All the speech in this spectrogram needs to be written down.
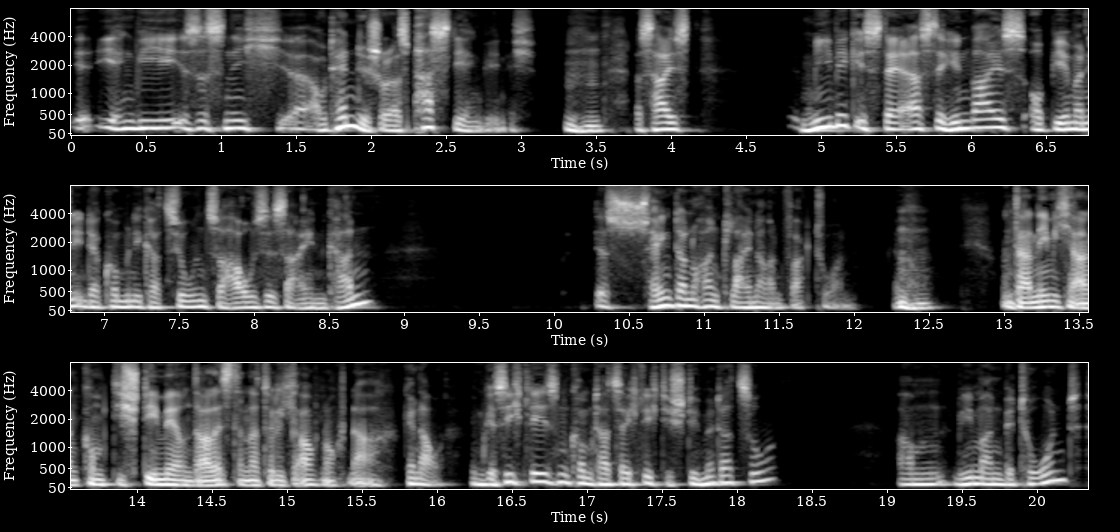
irgendwie ist es nicht äh, authentisch oder es passt irgendwie nicht. Mhm. Das heißt, Mimik ist der erste Hinweis, ob jemand in der Kommunikation zu Hause sein kann. Das hängt dann noch an kleineren Faktoren. Genau. Mhm. Und dann nehme ich an, kommt die Stimme und alles dann natürlich auch noch nach. Genau. Im Gesichtlesen kommt tatsächlich die Stimme dazu, ähm, wie man betont.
